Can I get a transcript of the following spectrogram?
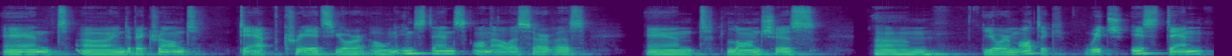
And uh, in the background, the app creates your own instance on our servers and launches um, your Mautic, which is then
